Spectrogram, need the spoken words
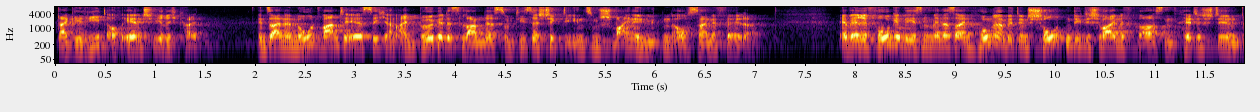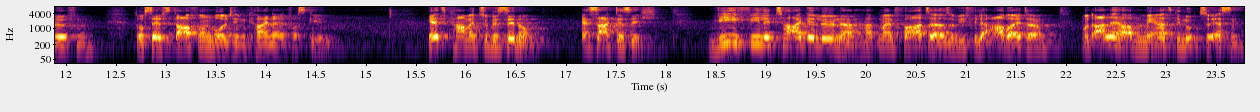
Da geriet auch er in Schwierigkeiten. In seiner Not wandte er sich an einen Bürger des Landes und dieser schickte ihn zum Schweinehüten auf seine Felder. Er wäre froh gewesen, wenn er seinen Hunger mit den Schoten, die die Schweine fraßen, hätte stillen dürfen. Doch selbst davon wollte ihm keiner etwas geben. Jetzt kam er zur Besinnung. Er sagte sich, wie viele Tagelöhner hat mein Vater, also wie viele Arbeiter, und alle haben mehr als genug zu essen.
